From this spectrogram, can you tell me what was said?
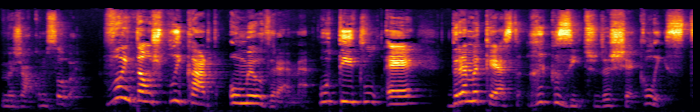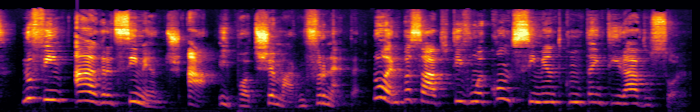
mas já começou bem. Vou então explicar-te o meu drama. O título é DramaCast Requisitos da Checklist. No fim, há agradecimentos. Ah, e podes chamar-me Fernanda. No ano passado tive um acontecimento que me tem tirado o sono.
